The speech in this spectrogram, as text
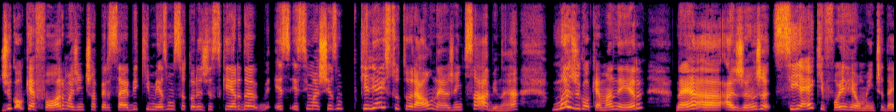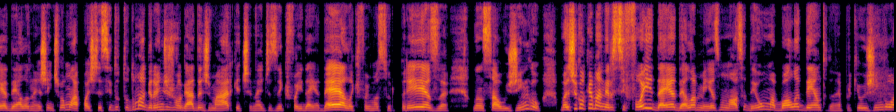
De qualquer forma, a gente já percebe que mesmo os setores de esquerda, esse, esse, machismo, que ele é estrutural, né? A gente sabe, né? Mas de qualquer maneira, né? A, a Janja, se é que foi realmente ideia dela, né, gente? Vamos lá, pode ter sido tudo uma grande jogada de marketing, né? Dizer que foi ideia dela, que foi uma surpresa lançar o jingle, mas de qualquer maneira, se foi ideia dela mesmo, nossa, deu uma bola dentro, né? Porque o jingle,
